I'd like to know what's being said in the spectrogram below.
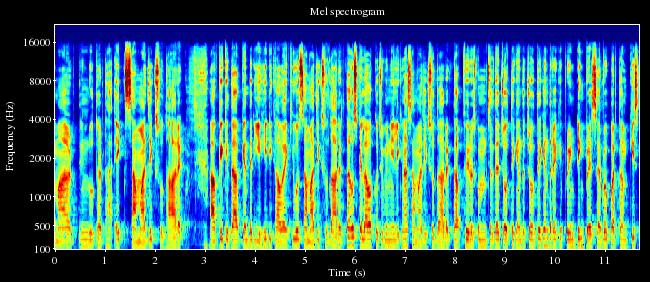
मार्टिन लूथर था एक सामाजिक सुधारक। आपके किताब के अंदर यही लिखा हुआ है कि वो सामाजिक सुधारक था, उसके अलावा कुछ भी नहीं लिखना, सामाजिक सुधारक था। फिर उसको हम चलते हैं चौथे के अंदर। चौथे के अंदर है कि प्रिंटिंग प्रेस सर्वप्रथम किस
